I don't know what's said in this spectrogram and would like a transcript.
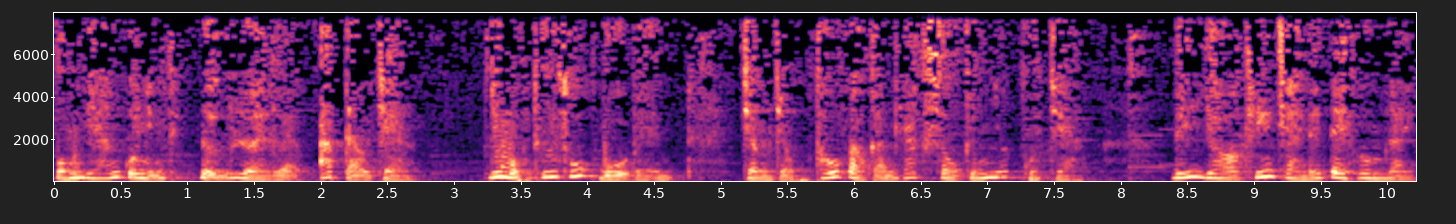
bóng dáng của những thiếu nữ loè loẹt áp đảo chàng, như một thứ thuốc bùa bệnh, chăm chọc thấu vào cảm giác sâu kín nhất của chàng. Lý do khiến chàng đến đây hôm nay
